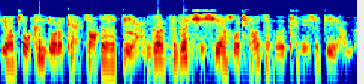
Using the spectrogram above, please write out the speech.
要做更多的改造，这是必然。一个整个体系要做调整，这肯定是必然的。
